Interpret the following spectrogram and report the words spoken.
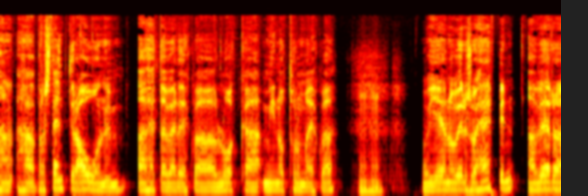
hann, bara stendur á honum að þetta verði eitthvað að loka mínóttónum að eitthvað. Og ég hef nú verið svo heppinn að vera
